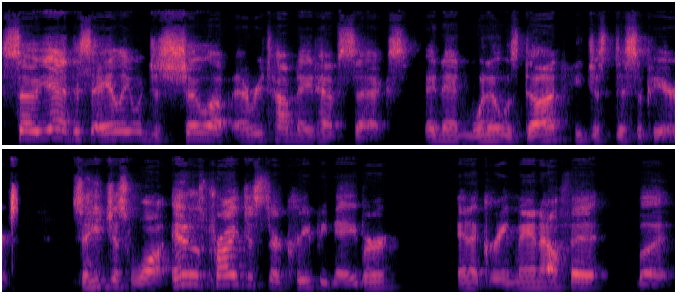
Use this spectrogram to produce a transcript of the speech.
So yeah, this alien would just show up every time they'd have sex. And then when it was done, he just disappeared. So he just walked. It was probably just their creepy neighbor in a green man outfit, but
